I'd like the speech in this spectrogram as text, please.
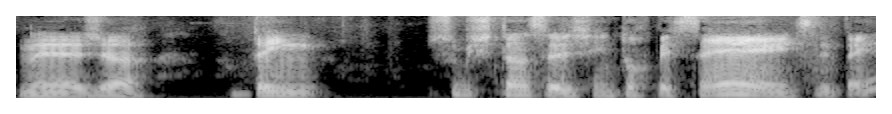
né? Já tem substâncias entorpecentes e tem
